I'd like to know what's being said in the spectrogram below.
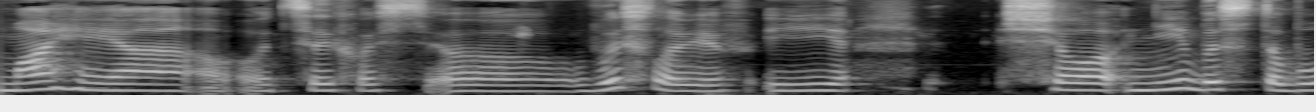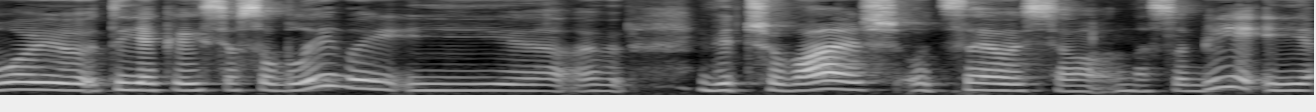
Магія цих ось е, висловів, і що ніби з тобою ти якийсь особливий і е, відчуваєш оце ось на собі, і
